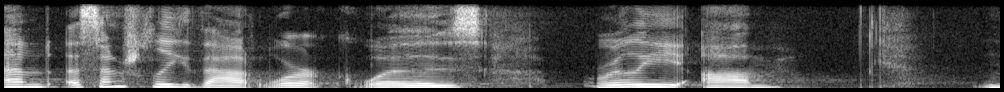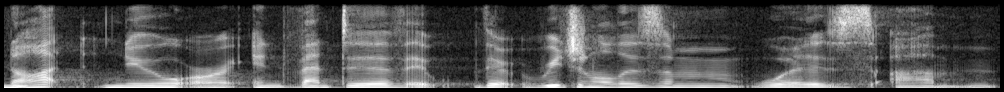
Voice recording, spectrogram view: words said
And essentially, that work was really um, not new or inventive. It, the regionalism was um,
